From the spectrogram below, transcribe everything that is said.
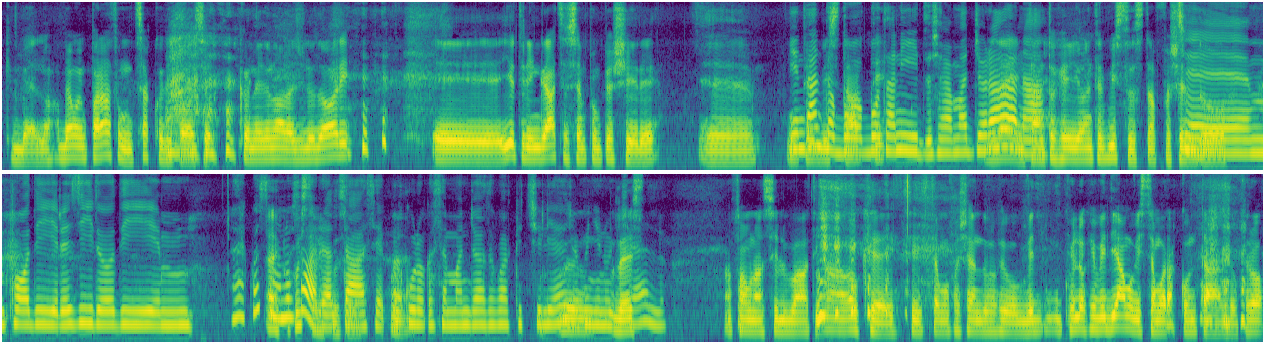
Che bello, abbiamo imparato un sacco di cose con Eleonora Giliodori e io ti ringrazio, è sempre un piacere. Eh, intanto bo- botanizzo, c'è la Lei, maggiorana, intanto che io la intervisto sta facendo... c'è un po' di residuo di... mm, Eh, questo non Ecco, lo so in realtà se è Eh. qualcuno che si è mangiato qualche ciliegia, Eh, quindi un rest- uccello. La fauna selvatica. Ah, ok, sì, stiamo facendo proprio quello che vediamo, vi stiamo raccontando, però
